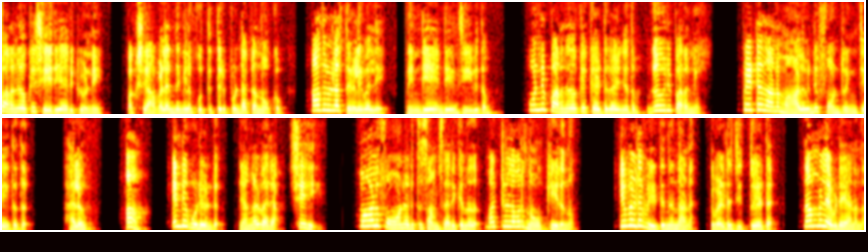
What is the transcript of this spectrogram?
പറഞ്ഞതൊക്കെ ശരിയായിരിക്കും ഉണ്ണി. പക്ഷെ അവൾ എന്തെങ്കിലും കുത്തിത്തിരിപ്പുണ്ടാക്കാൻ നോക്കും. അതിനുള്ള തെളിവല്ലേ? നിന്റെയും എന്റെയും ജീവിതം. ഉണ്ണി പറഞ്ഞതൊക്കെ കേട്ട് കഴിഞ്ഞതും ഗൗരി പറഞ്ഞു. പെട്ടെന്നാണ് മാളുവിന്റെ ഫോൺ റിംഗ് ചെയ്തത്. ഹലോ? ആ എന്റെ കൂടെയുണ്ട്. ഞങ്ങൾ വരാം. ശരി. മാളു ഫോൺ എടുത്ത് സംസാരിക്കുന്നത് മറ്റുള്ളവർ നോക്കിയിരുന്നു. ഇവളുടെ വീട്ടിൽ നിന്നാണ് ഇവളുടെ ജിത്തുവേട്ടൻ നമ്മൾ എവിടെയാണെന്ന്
